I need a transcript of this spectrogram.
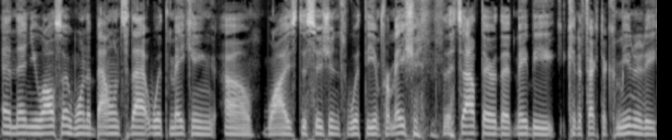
And then you also want to balance that with making uh, wise decisions with the information that's out there that maybe can affect a community.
